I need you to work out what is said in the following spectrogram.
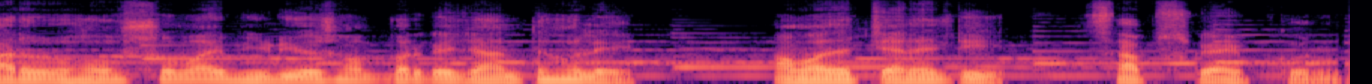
আরও রহস্যময় ভিডিও সম্পর্কে জানতে হলে আমাদের চ্যানেলটি সাবস্ক্রাইব করুন।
